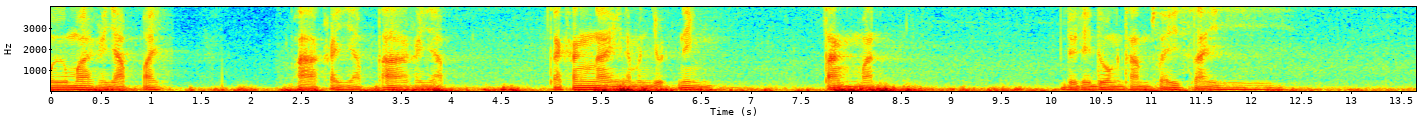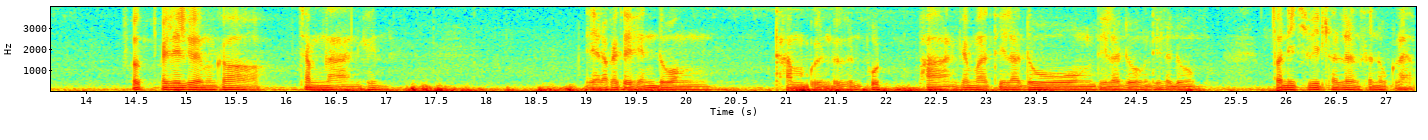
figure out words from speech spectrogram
มือไม้ขยับไปปากขยับตาขยับ แต่ข้างในนะมันหยุดนิ่ง ตั้งมัน่น โดยในดวงธรรมใส ๆ ฝึกไปเรื่อย ๆ มันก็จำนานขึ้น เดี๋ยวเราก็จะเห็นดวงธรรมอื่น ๆ ผุดผ่านขึ้นมาทีละดวง ทีละดวง ทีละดวง ตอนนี้ชีวิตเราเริ่มสนุกแล้ว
